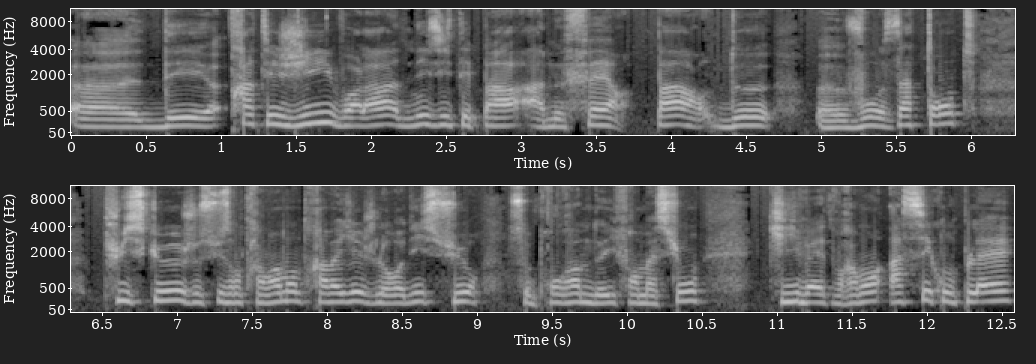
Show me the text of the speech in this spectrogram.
euh, des stratégies, voilà, n'hésitez pas à me faire part de vos attentes puisque je suis en train vraiment de travailler, je le redis, sur ce programme de e-formation qui va être vraiment assez complet,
